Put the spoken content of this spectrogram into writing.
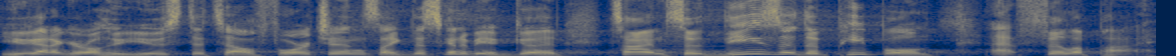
you got a girl who used to tell fortunes. Like, this is going to be a good time. So, these are the people at Philippi.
